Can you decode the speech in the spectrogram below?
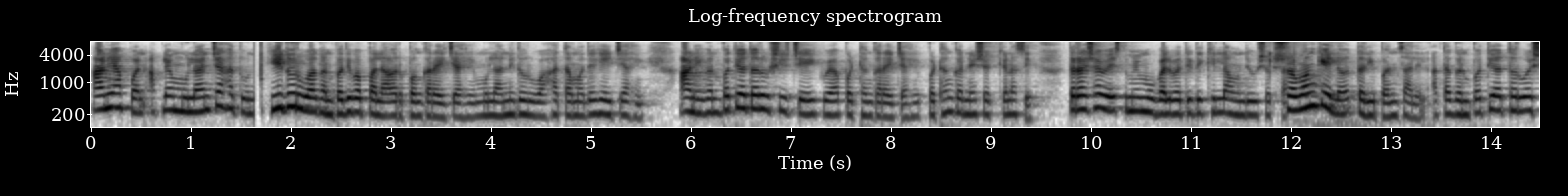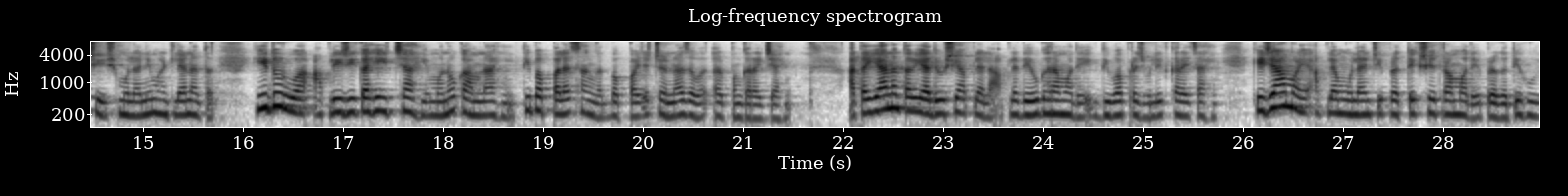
आणि आपण आपल्या मुलांच्या हातून ही दुर्वा गणपती बाप्पाला अर्पण करायची आहे. मुलांनी दुर्वा हातामध्ये घ्यायची आहे आणि गणपती अथर्वशीचे एक वेळा पठण करायचे आहे. पठण करणे शक्य नसेल तर अशा वेळेस तुम्ही मोबाईलवरती देखील लावून देऊ शकता. श्रवण केलं तरी पण चालेल. आता गणपती अथर्वशीष मुलांनी म्हटल्यानंतर ही दुर्वा आपली जी काही इच्छा आहे मनोकामना आहे ती बाप्पाला सांगत बाप्पाच्या चरणाजवळ अर्पण करायची आहे. आता यानंतर या दिवशी आपल्याला आपल्या देवघरामध्ये एक दिवा प्रज्वलित करायचा आहे की ज्यामुळे आपल्या मुलांची प्रत्येक क्षेत्रामध्ये प्रगती होईल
